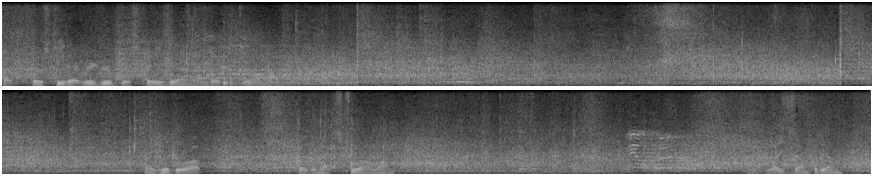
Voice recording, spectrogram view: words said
That first tee, that regroup just stays in and goes two on one. As he'll go up for the next two on one. Light dump it in.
